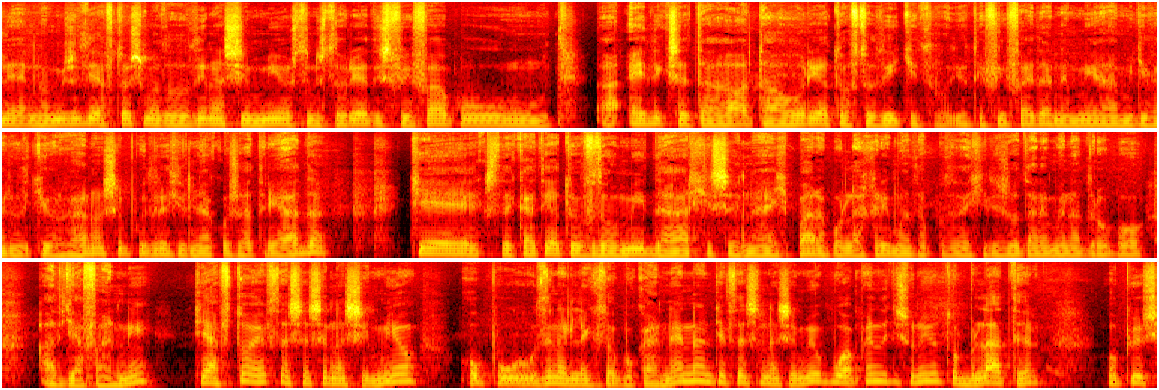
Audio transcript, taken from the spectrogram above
ναι, νομίζω ότι αυτό σηματοδοτεί ένα σημείο στην ιστορία της FIFA που έδειξε τα, τα όρια του αυτοδίκητου. Γιατί η FIFA ήταν μια μη κυβερνητική οργάνωση που ιδρύθηκε το 1930 και στη δεκαετία του 70 άρχισε να έχει πάρα πολλά χρήματα που θα χειριζόταν με έναν τρόπο αδιαφανή και αυτό έφτασε σε ένα σημείο όπου δεν ελέγχεται από κανέναν και έφτασε σε ένα σημείο που απέναντι στον ίδιο τον Μπλάτερ ο οποίος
